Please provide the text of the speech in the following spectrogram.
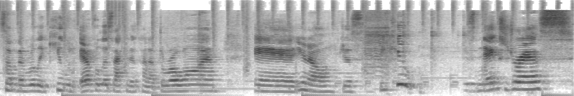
Something really cute and effortless I can just kind of throw on and, you know, just be cute. This next dress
